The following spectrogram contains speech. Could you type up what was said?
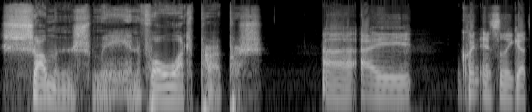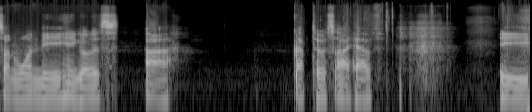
summons me and for what purpose uh, I Quinn instantly gets on one knee and goes, "Ah, Zapdos, I have a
